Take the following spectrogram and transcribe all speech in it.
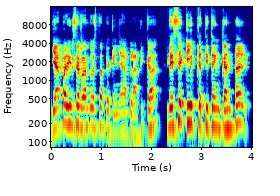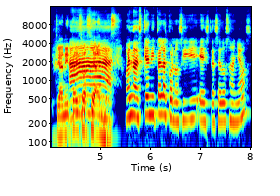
ya para ir cerrando esta pequeña plática, de ese clip que a ti te encanta, que Anita hizo hace Ah, años. Bueno, es que Anita la conocí este, hace dos años.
